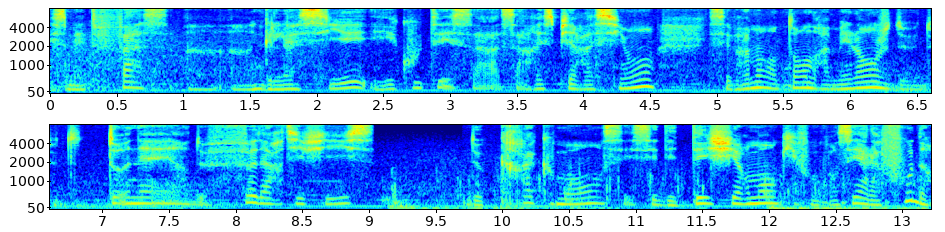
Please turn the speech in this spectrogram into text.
Ils se mettent face à glacier et écouter sa, respiration, c'est vraiment entendre un mélange de, tonnerre, de feux d'artifice, de craquements, c'est des déchirements qui font penser à la foudre.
